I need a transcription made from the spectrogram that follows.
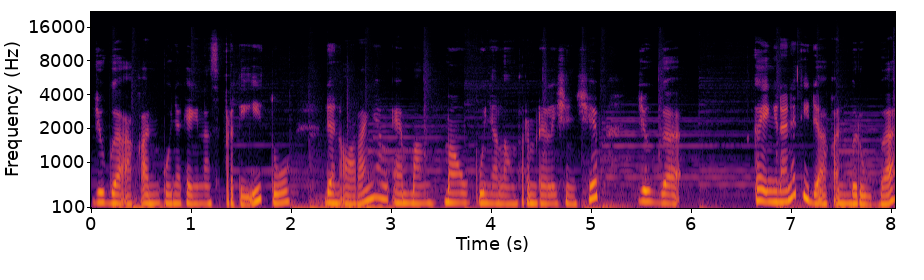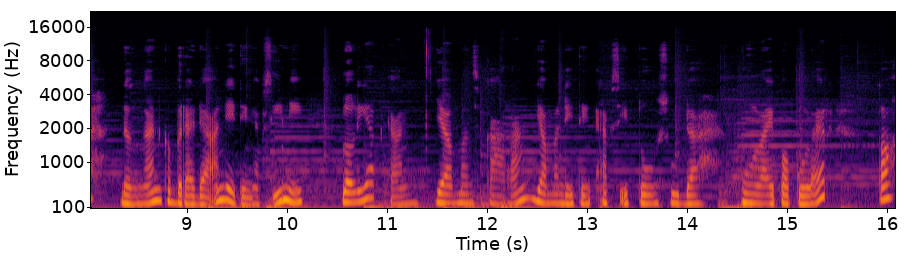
juga akan punya keinginan seperti itu dan orang yang emang mau punya long term relationship juga keinginannya tidak akan berubah dengan keberadaan dating apps ini. Lo lihat kan, zaman sekarang, zaman dating apps itu sudah mulai populer, toh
